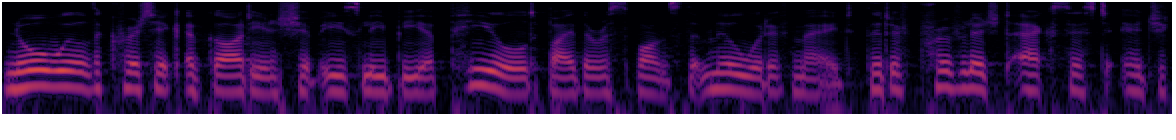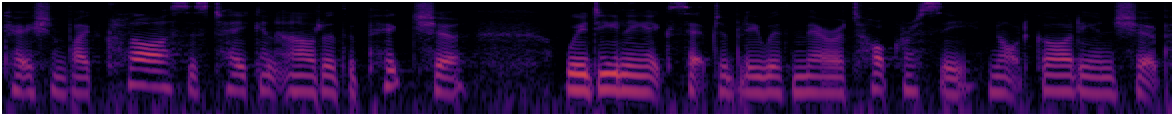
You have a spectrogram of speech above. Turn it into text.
Nor will the critic of guardianship easily be appealed by the response that Mill would have made that if privileged access to education by class is taken out of the picture, we're dealing acceptably with meritocracy, not guardianship.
